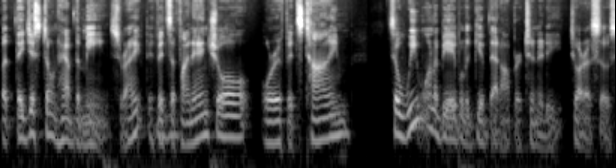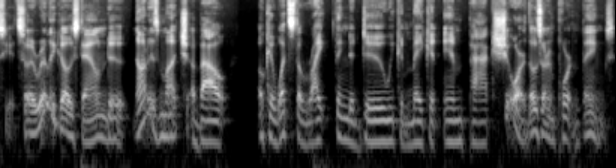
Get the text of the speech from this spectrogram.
but they just don't have the means, right? If it's a financial or if it's time. So we want to be able to give that opportunity to our associates. So it really goes down to not as much about, okay, what's the right thing to do? We can make an impact. Sure, those are important things.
